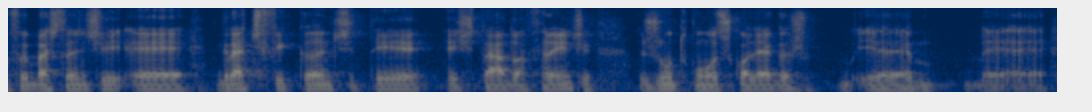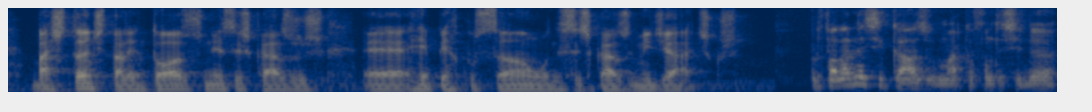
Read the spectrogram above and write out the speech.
foi bastante é, gratificante ter estado à frente, junto com outros colegas é, é, bastante talentosos nesses casos é, repercussão ou nesses casos midiáticos. Por falar nesse caso, Marca Fontecidan,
